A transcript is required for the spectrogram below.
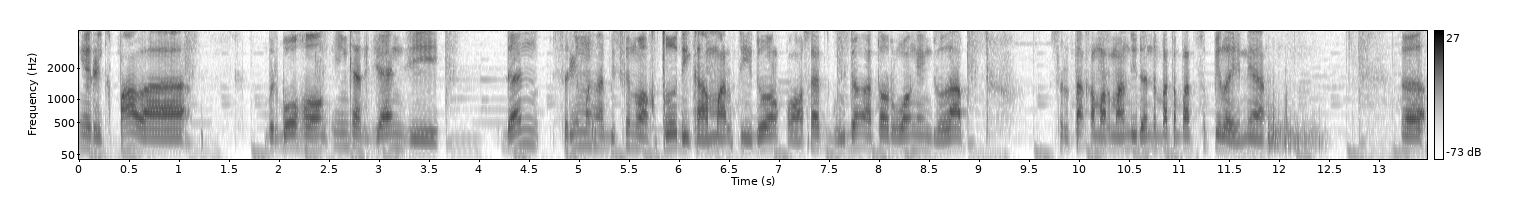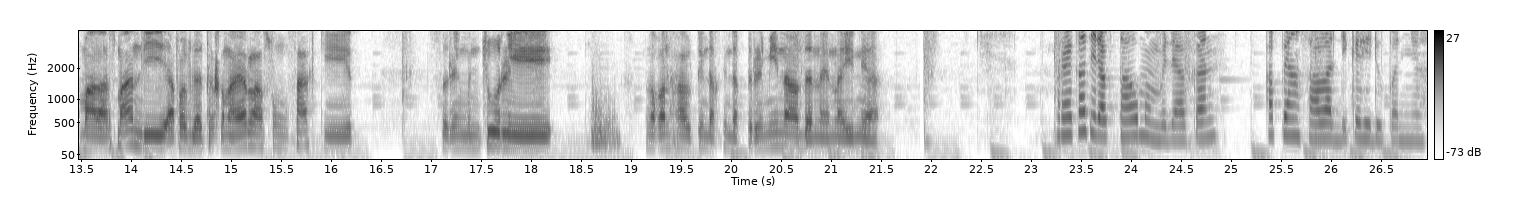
nyeri kepala, berbohong, ingkar janji, dan sering menghabiskan waktu di kamar tidur, kloset, gudang atau ruang yang gelap serta kamar mandi dan tempat-tempat sepi lainnya. E, malas mandi apabila terkena air langsung sakit, sering mencuri, melakukan hal tindak-tindak kriminal dan lain-lainnya. Mereka tidak tahu membedakan apa yang salah di kehidupannya.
